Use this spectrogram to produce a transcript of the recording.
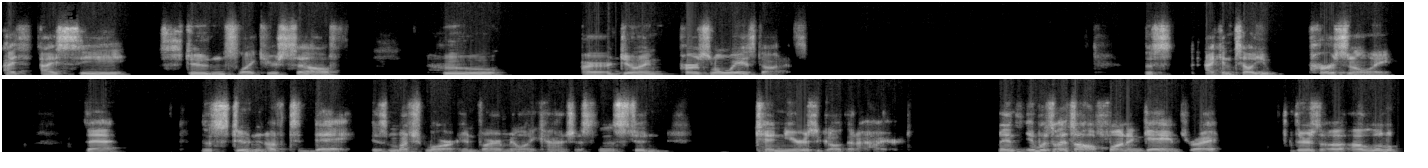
I, I see students like yourself who are doing personal waste audits. This, I can tell you personally that the student of today is much more environmentally conscious than the student 10 years ago that I hired. And it was it's all fun and games, right? There's a, a little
